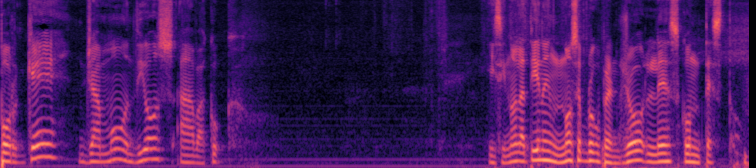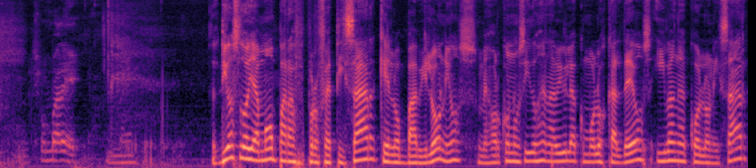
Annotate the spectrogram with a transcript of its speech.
¿Por qué llamó Dios a Habacuc? Y si no la tienen, no se preocupen, yo les contesto. Dios lo llamó para profetizar que los babilonios, mejor conocidos en la Biblia como los caldeos, iban a colonizar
